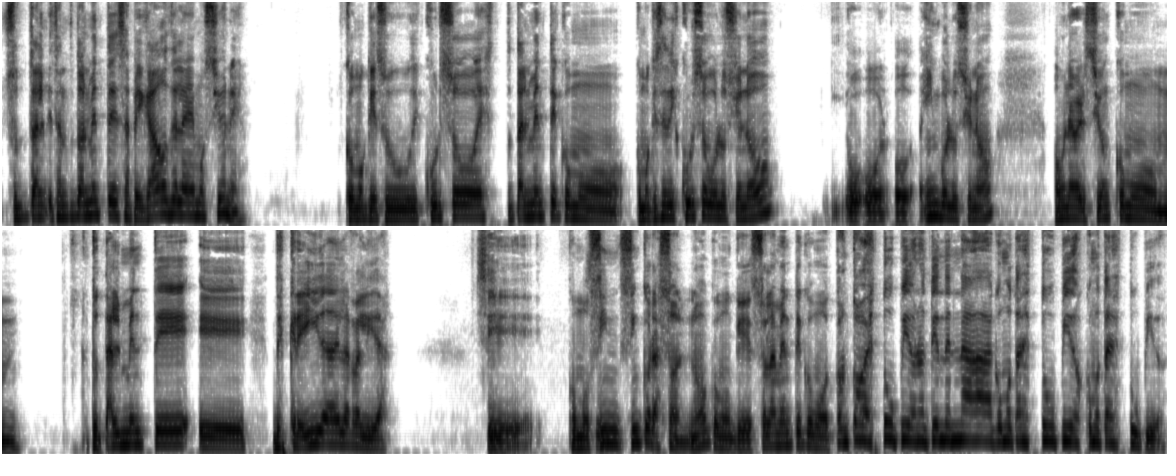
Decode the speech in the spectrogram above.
están totalmente desapegados de las emociones como que su discurso es totalmente como, como que ese discurso evolucionó o, involucionó a una versión como mm, totalmente eh, descreída de la realidad. Sí. Eh, como Sin, sin corazón, ¿no? Como que solamente como, son todos estúpidos, no entienden nada, como tan estúpidos, como tan estúpidos.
